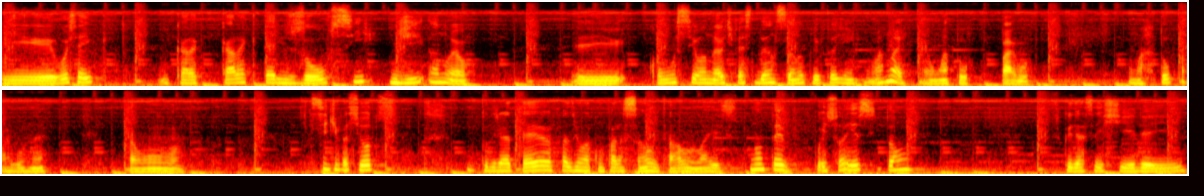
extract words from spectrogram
E eu gostei. O cara caracterizou-se de Anuel. E como se o Anuel estivesse dançando o clipe todinho. Mas não é, é um ator pago. Um ator pago, né? Então, se tivesse outros, poderia até fazer uma comparação e tal, mas não teve, foi só esse, então se quiser assistir ele aí,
